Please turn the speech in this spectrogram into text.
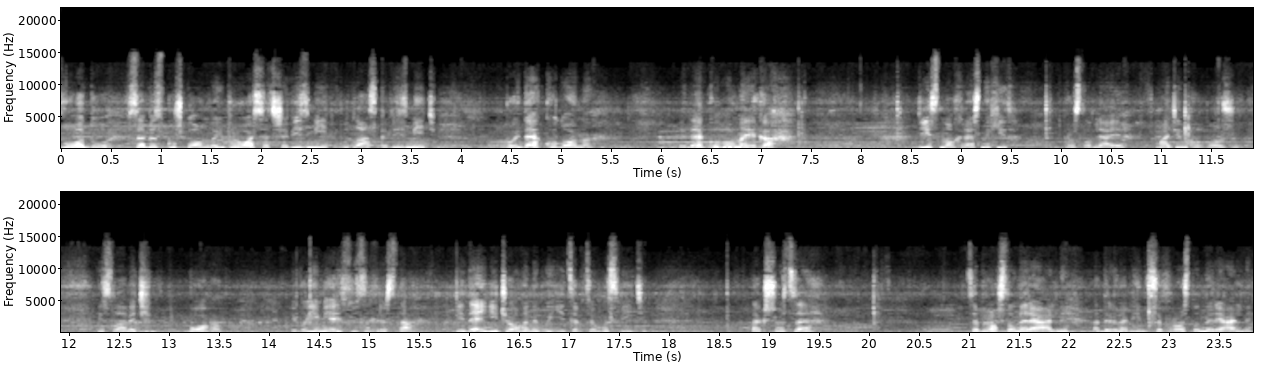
воду, все безкоштовно і просять ще візьміть, будь ласка, візьміть. Бо йде колона. Йде колона, яка дійсно хресний хід прославляє матінку Божу і славить Бога. І во ім'я Ісуса Христа. Іде і нічого не боїться в цьому світі. Так що це, це просто нереальний адреналін, це просто нереальний.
